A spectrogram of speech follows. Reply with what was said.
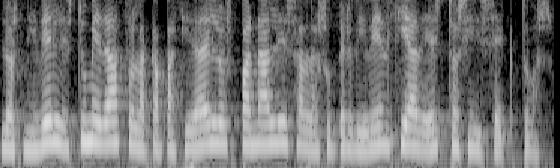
los niveles de humedad o la capacidad de los panales a la supervivencia de estos insectos.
